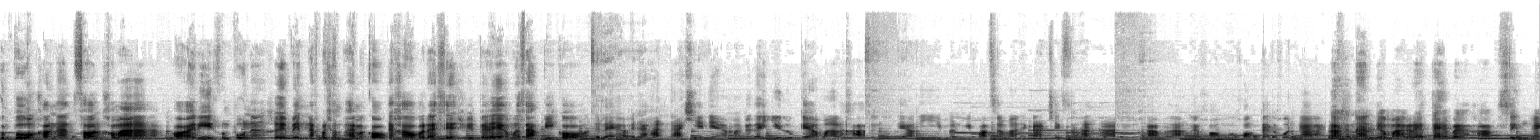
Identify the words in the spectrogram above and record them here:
คุณปู่ของเขานั้นสอนเขามา เพราะอดีตคุณปู่นั้นเคยเป็นนักผจญภัยมาก่อนแต่เขาก็ได้เสียชีวิตไปแล้วเมื่อ3ปีก่อนเสร็จแล้วไอ้ทหารหน้าเคสเนี่ยมันก็ได้ยื่นลูกแก้วมาละครับซึ่งลูกแก้วนี้มันมีความสามารถในการเช็คสถานะหรือค่าพลังและข้อมูลของแต่ละคนได้ หลังจากนั้นเรียวมาก็ได้แตะไปล้วครับ ซึ่งไอ้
